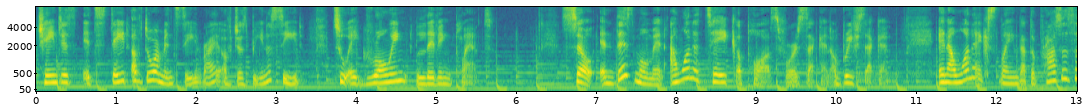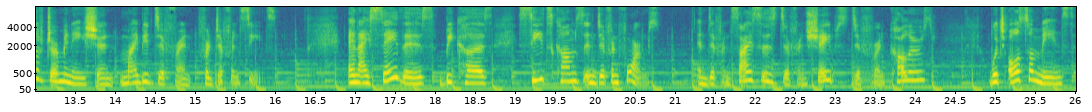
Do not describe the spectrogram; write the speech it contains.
changes its state of dormancy, right, of just being a seed, to a growing living plant. So, in this moment, I want to take a pause for a second, a brief second, and I want to explain that the process of germination might be different for different seeds. And I say this because seeds comes in different forms, in different sizes, different shapes, different colors, which also means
